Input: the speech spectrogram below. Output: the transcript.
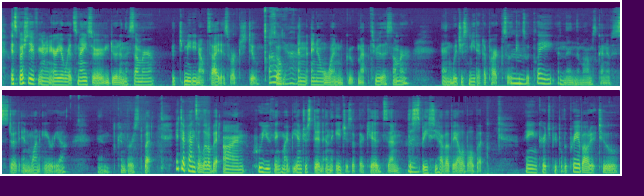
especially if you're in an area where it's nicer, you do it in the summer. Meeting outside has worked too. Oh, so, yeah. And I know one group met through the summer and would just meet at a park, so the Mm. kids would play, and then the moms kind of stood in one area and conversed. But it depends a little bit on who you think might be interested and the ages of their kids and the space you have available. But I encourage people to pray about it too.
